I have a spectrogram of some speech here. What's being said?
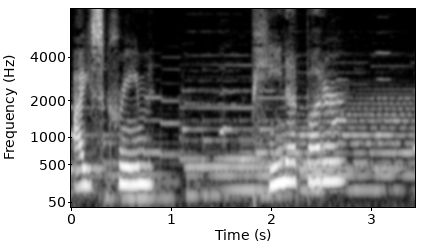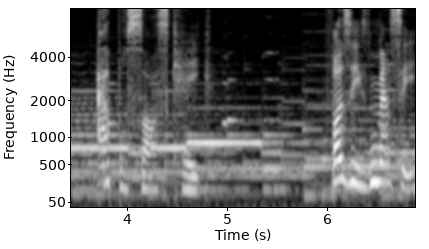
ice cream, peanut butter, applesauce cake. Fuzzy's messy,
